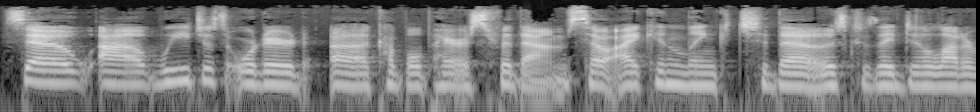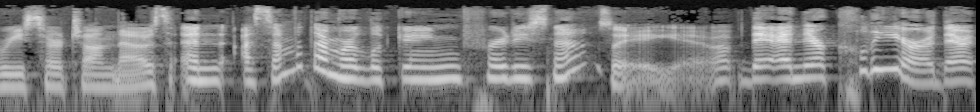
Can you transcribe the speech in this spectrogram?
So uh, we just ordered a couple pairs for them. So I can link to those because I did a lot of research on those. And uh, some of them are looking pretty snazzy. You know? they're, and they're clear. They're,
